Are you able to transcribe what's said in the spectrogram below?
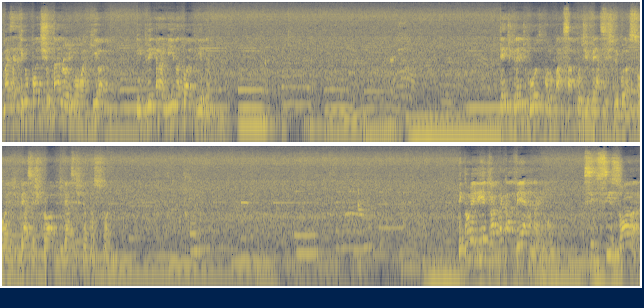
Mas aqui não pode chutar não, irmão. Aqui, ó, implica na minha e na tua vida. Tem de grande gozo quando passar por diversas tribulações, diversas provas, diversas tentações. Então Elias vai para a caverna, irmão. Se, se isola.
